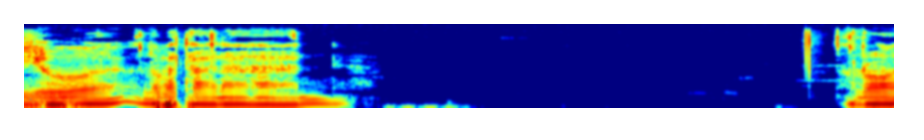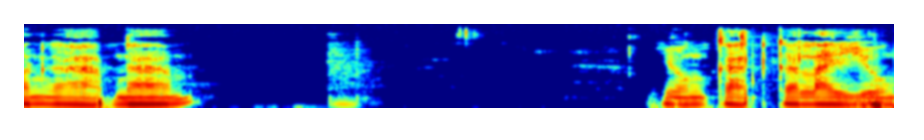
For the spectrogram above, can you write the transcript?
หิวรับประทานอาหาร ร้อนก็อาบน้ำยุงกัดก็ไล่ยุง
